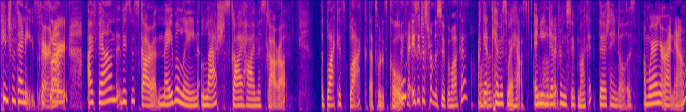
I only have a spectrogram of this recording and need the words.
pinch my pennies. Fair so enough. I found this mascara, Maybelline Lash Sky High Mascara. The blackest black, that's what it's called. Okay, is it just from the supermarket? I get Chemist Warehouse, and you can get it. it from the supermarket. Thirteen dollars. I'm wearing it right now.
